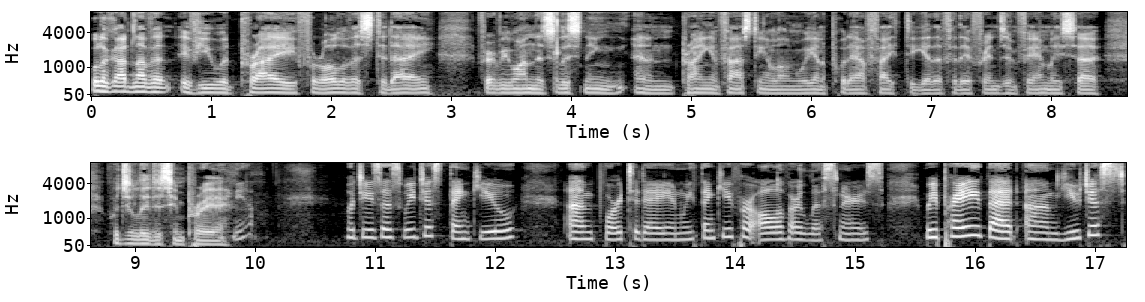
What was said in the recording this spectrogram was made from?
Well, look, I'd love it if you would pray for all of us today, for everyone that's listening and praying and fasting along. We're going to put our faith together for their friends and family. So, would you lead us in prayer? Yeah. Well, Jesus, we just thank you um, for today, and we thank you for all of our listeners. We pray that um, you just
